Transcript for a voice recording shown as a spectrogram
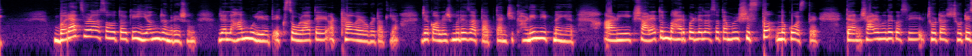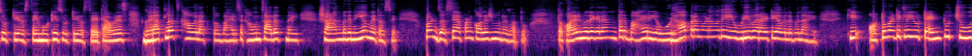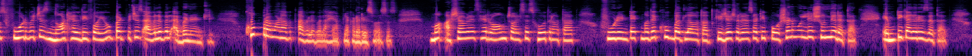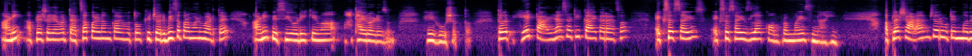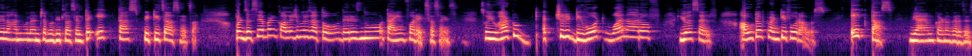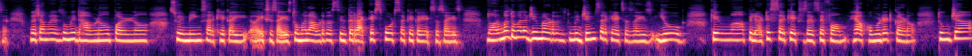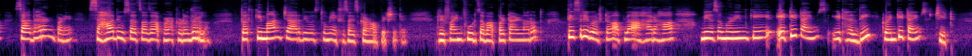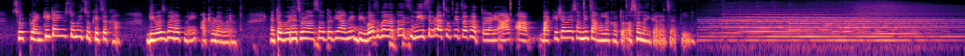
बऱ्याच वेळा असं होतं की यंग जनरेशन ज्या लहान मुली आहेत एक सोळा ते अठरा वयोगटातल्या ज्या कॉलेजमध्ये जातात त्यांची खाणी नीट नाही आहेत आणि शाळेतून बाहेर पडलेलं असतं त्यामुळे शिस्त नको असते. त्या शाळेमध्ये कसली छोटा छोटी सुट्टी असते मोठी सुट्टी असते त्यावेळेस घरातलंच खावं लागतं बाहेरचं खाऊन चालत नाही शाळांमध्ये नियम येत असे. पण जसे आपण कॉलेजमध्ये जातो तर कॉलेजमध्ये गेल्यानंतर बाहेर एवढ्या प्रमाणामध्ये एवढी व्हरायटी अवेलेबल आहे की automatically you tend to choose food which is not healthy for you but which is available abundantly खूप प्रमाणात अवेलेबल आहे आपल्याकडे रिसोर्सेस मग अशा वेळेस हे रॉंग चॉईसेस होत राहतात. फूड इंटेकमध्ये खूप बदलाव होतात की जे शरीरासाठी पोषण मूल्य शून्य देतात एमटी कॅलरीज देतात. आणि आपल्या शरीरावर त्याचा परिणाम काय होतो की चरबीचं प्रमाण वाढतं आहे आणि पी सी ओ डी किंवा थायरॉइडिझम हे होऊ शकतं. तर हे टाळण्यासाठी काय करायचं? एक्सरसाइज एक्सरसाइजला कॉम्प्रोमाइज नाही. आपल्या शाळांच्या रुटीनमध्ये लहान मुलांच्या बघितलं असेल तर एक तास पी टीचा असायचा. पण जसे आपण कॉलेजमध्ये जातो there is no time for exercise so you have to actually devote one hour of yourself out of twenty four hours एक तास. व्यायाम करणं गरजेचं आहे. त्याच्यामध्ये तुम्ही धावणं पळणं स्विमिंगसारखे काही एक्सरसाइज तुम्हाला आवडत असतील तर रॅकेट स्पोर्ट्ससारखे काही एक्सरसाइज नॉर्मल तुम्हाला जिम आवडत असेल तुम्ही जिमसारखे एक्सरसाइज योग किंवा पिलाटिससारखे एक्सरसाइजचे फॉर्म हे अकोमोडेट करणं तुमच्या साधारणपणे सहा दिवसाचा जर आपण आठवडा धरला तर किमान चार दिवस तुम्ही एक्सरसाइज करणं अपेक्षित आहे. रिफाईंड फूडचा वापर टाळणार आहोत. तिसरी गोष्ट आपला आहार हा मी असं म्हणेन की eighty times eat healthy twenty times cheat so twenty times तुम्ही चुकीचं खा. दिवसभरात नाही आठवड्याभरात. नाही तर बऱ्याच वेळा असं होतं की आम्ही दिवसभरातच वीस वेळा चुकीचं खातोय आणि आठ बाकीच्या वेळेस आम्ही चांगलं खातो असं नाही करायचं आपल्याला.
